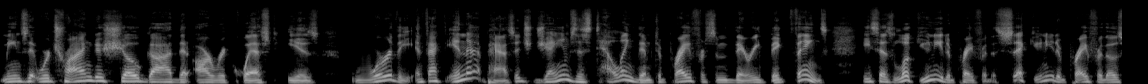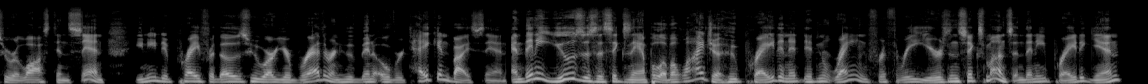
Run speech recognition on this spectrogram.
means that we're trying to show God that our request is worthy. In fact, in that passage, James is telling them to pray for some very big things. He says, Look, you need to pray for the sick. You need to pray for those who are lost in sin. You need to pray for those who are your brethren who've been overtaken by sin. And then he uses this example of Elijah who prayed and it didn't rain for three years and six months. And then he prayed again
